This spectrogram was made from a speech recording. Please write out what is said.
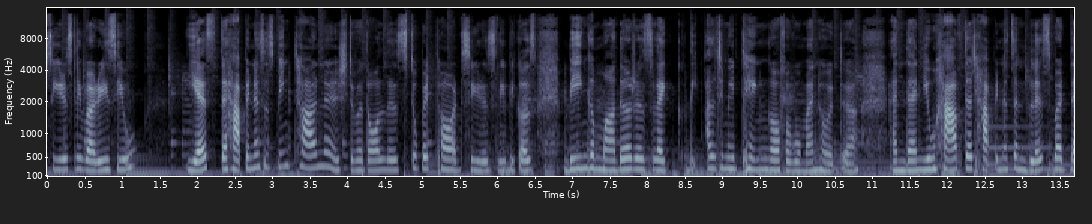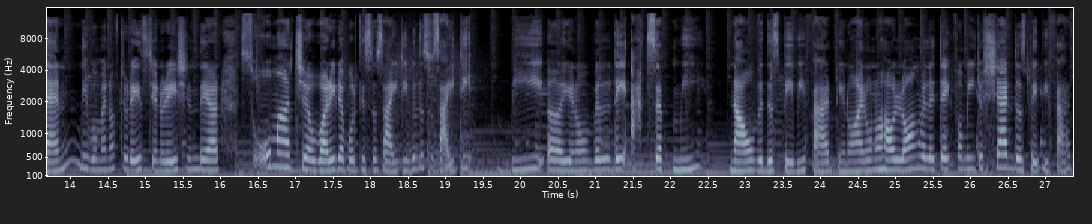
seriously worries you yes the happiness is being tarnished with all this stupid thoughts seriously because being a mother is like the ultimate thing of a womanhood. Uh, and then you have that happiness and bliss but then the women of today's generation they are so much uh, worried about the society. Will the society be uh, you know will they accept me now with this baby fat? You know i don't know how long will it take for me to shed this baby fat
